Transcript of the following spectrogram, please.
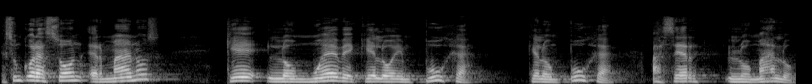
Es un corazón, hermanos, que lo mueve, que lo empuja, que lo empuja a hacer lo malo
